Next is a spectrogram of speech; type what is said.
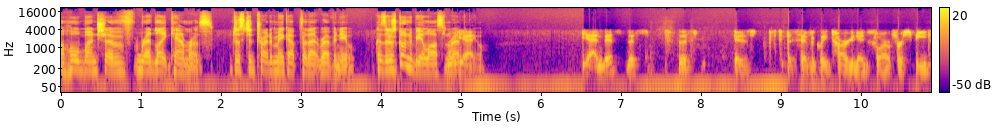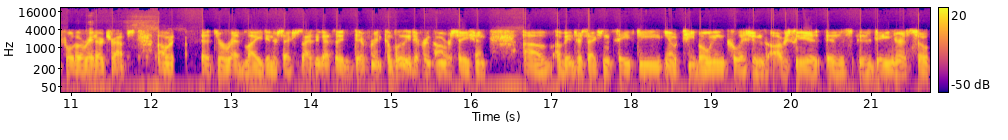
a whole bunch of red light cameras just to try to make up for that revenue because there's going to be a loss in revenue. Yeah. yeah, and this this this is specifically targeted for for speed photo radar traps. Uh, to red light intersections, I think that's a different, completely different conversation of, of intersection safety. You know, t-boning collisions obviously is, is, is dangerous. So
